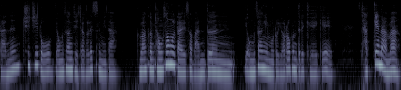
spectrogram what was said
라는 취지로 영상 제작을 했습니다. 그만큼 정성을 다해서 만든 영상이므로 여러분들의 계획에 작게나마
